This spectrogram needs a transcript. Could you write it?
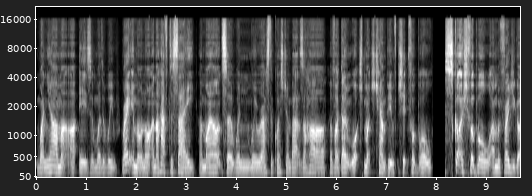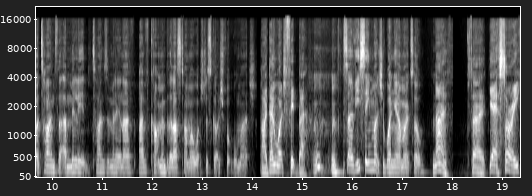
Wanyama is and whether we rate him or not. And I have to say, and my answer when we were asked the question about Zaha, if I don't watch much championship football, Scottish football, I'm afraid you got to times that a million times a million. I I can't remember the last time I watched a Scottish football match. I don't watch Fitba. so have you seen much of Wanyama at all? No. So yeah, sorry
